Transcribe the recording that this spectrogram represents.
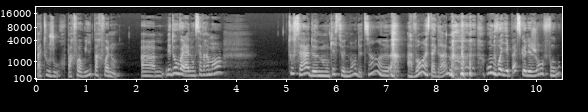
Pas toujours. Parfois oui, parfois non. Euh, mais donc voilà, donc c'est vraiment tout ça de mon questionnement de tiens, euh, avant Instagram, on ne voyait pas ce que les gens font.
